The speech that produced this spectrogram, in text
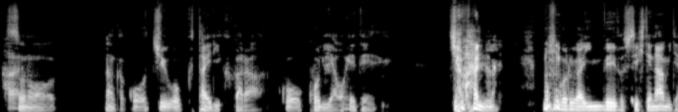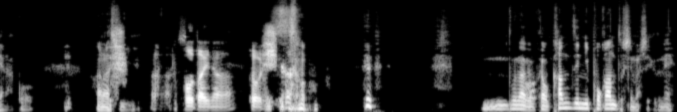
はい。その、なんかこう、中国大陸から、こう、コリアを経て、ジャパンに、モンゴルがインベードしてきてな、みたいな、こう、話。あ 壮大な通りが。そう。う んなんか完全にポカンとしてましたけどね。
